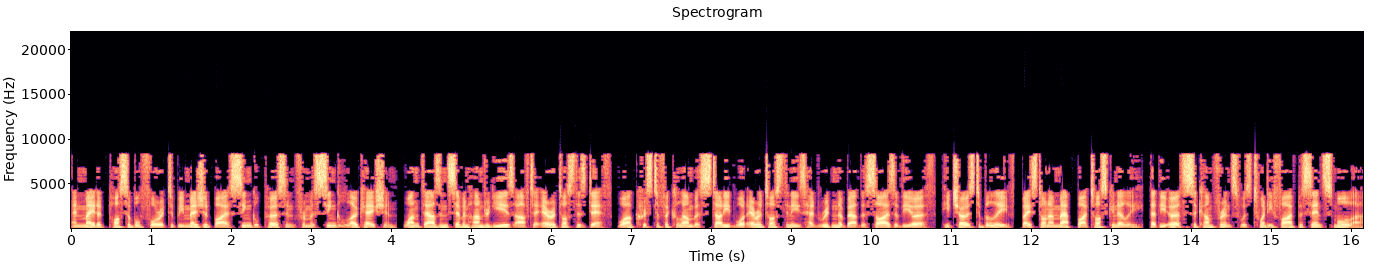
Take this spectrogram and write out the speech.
and made it possible for it to be measured by a single person from a single location. 1,700 years after Eratosthenes' death, while Christopher Columbus studied what Eratosthenes had written about the size of the Earth, he chose to believe, based on a map by Toscanelli, that the Earth's circumference was 25% smaller.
